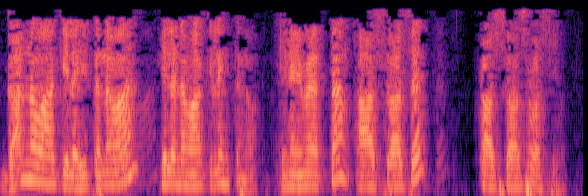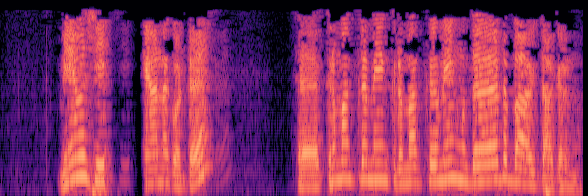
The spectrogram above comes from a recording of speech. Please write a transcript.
ගන්නවා කියලා හිතනවා හෙලනවා කියලා හිතනවා. එන එහෙම නැත්නම් ආශ්වාස ප්‍රශ්වාස වශයෙන්. මේව යනකොට ක්‍රමක්‍රමයෙන් ක්‍රමක්‍රමයෙන් හොඳට භාවිතා කරනවා.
